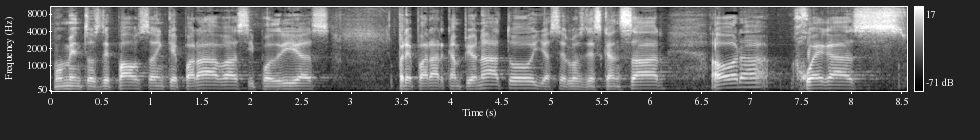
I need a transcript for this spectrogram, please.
momentos de pausa en que parabas y podrías preparar campeonato y hacerlos descansar. Ahora juegas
